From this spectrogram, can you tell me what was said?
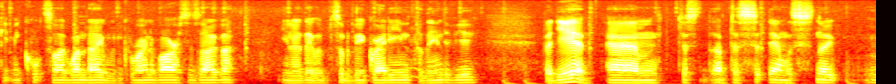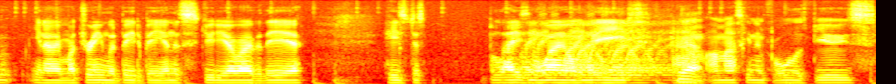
get me courtside one day when coronavirus is over. You know, that would sort of be a great end for the interview. But yeah, um, just love to sit down with Snoop. You know, my dream would be to be in his studio over there. He's just blazing away on weed. Um, Yeah. I'm asking him for all his views,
